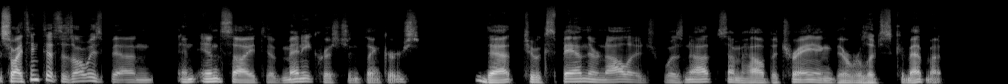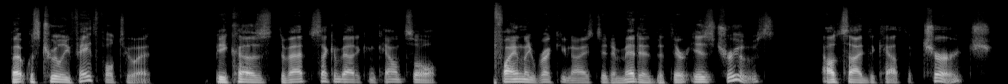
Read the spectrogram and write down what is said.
So I think this has always been an insight of many Christian thinkers that to expand their knowledge was not somehow betraying their religious commitment, but was truly faithful to it because the Second Vatican Council finally recognized and admitted that there is truth outside the Catholic Church.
